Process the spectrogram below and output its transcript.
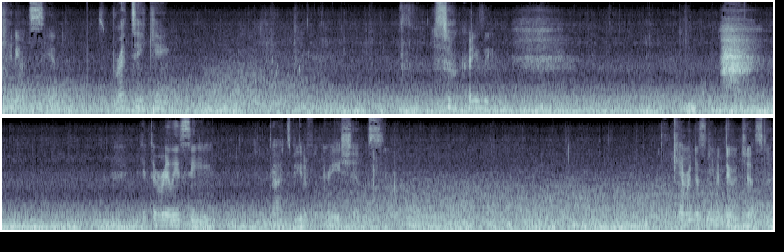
Can't even see it. It's breathtaking. So crazy. You get to really see God's beautiful creations. Camera doesn't even do it justice.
